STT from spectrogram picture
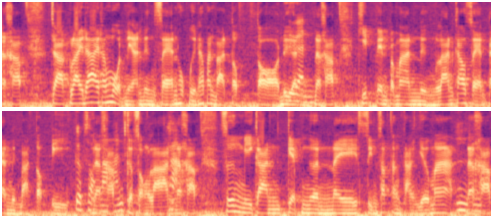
นะครับจากรายได้ทั้งหมดเนี่ย165,000บาทต่อต่อเดือนเดือนนะครับคิดเป็นประมาณ1 9 8 0 0 0 0บาทต่อปีเกือบสองนะครับล้านเกือบ2ล้านค่ะนะครับซึ่งมีการเก็บเงินในสินทรัพย์ต่างๆ เยอะมากอืมนะครับ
